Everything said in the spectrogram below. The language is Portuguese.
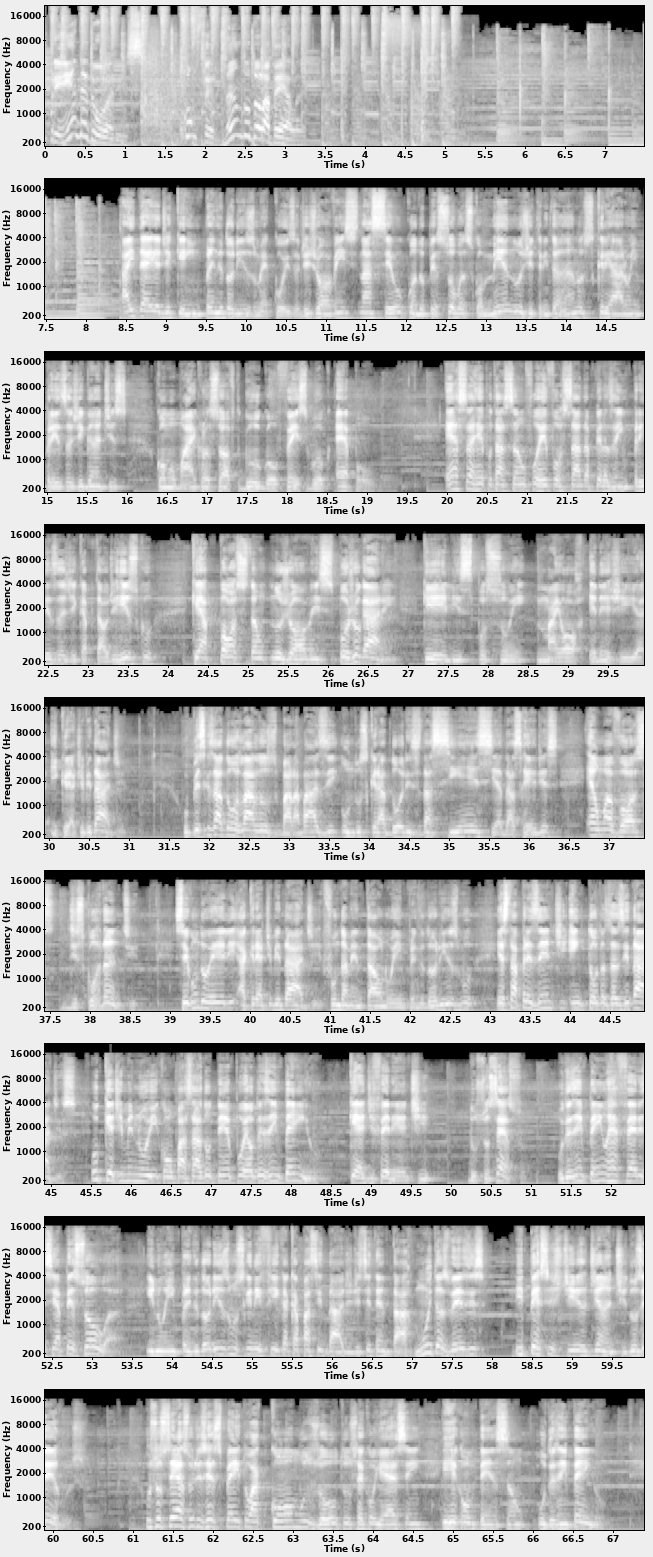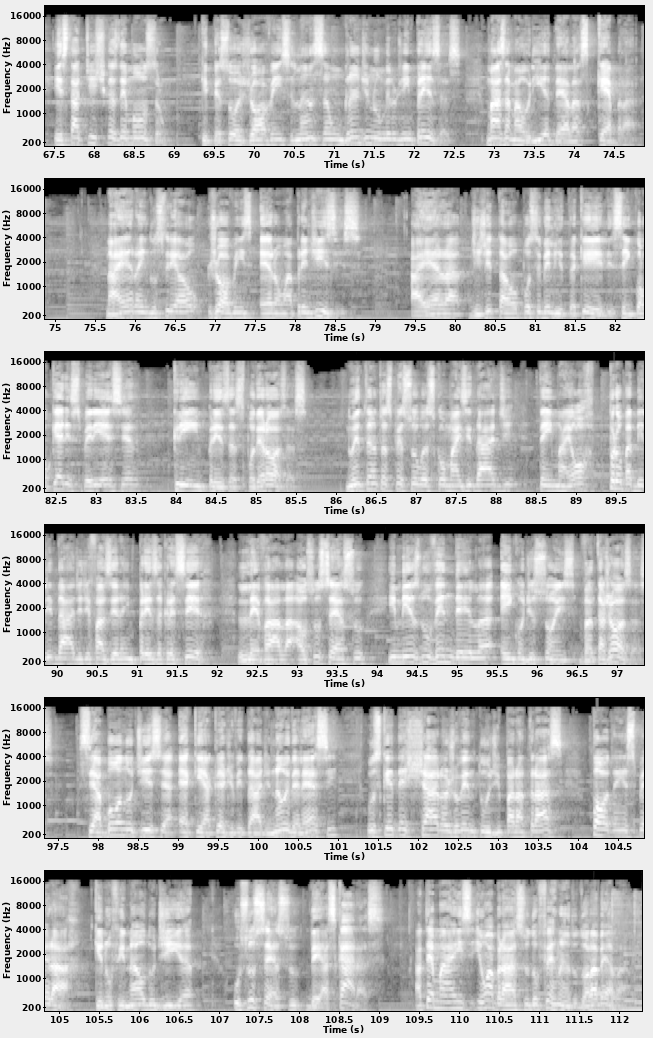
Empreendedores, com Fernando Dolabella. A ideia de que empreendedorismo é coisa de jovens nasceu quando pessoas com menos de 30 anos criaram empresas gigantes como Microsoft, Google, Facebook, Apple. Essa reputação foi reforçada pelas empresas de capital de risco que apostam nos jovens por julgarem que eles possuem maior energia e criatividade. O pesquisador Larlos Barabasi, um dos criadores da ciência das redes, é uma voz discordante. Segundo ele, a criatividade, fundamental no empreendedorismo, está presente em todas as idades. O que diminui com o passar do tempo é o desempenho, que é diferente do sucesso. O desempenho refere-se à pessoa, e no empreendedorismo significa a capacidade de se tentar muitas vezes e persistir diante dos erros. O sucesso diz respeito a como os outros reconhecem e recompensam o desempenho. Estatísticas demonstram que pessoas jovens lançam um grande número de empresas, mas a maioria delas quebra. Na era industrial, jovens eram aprendizes. A era digital possibilita que eles, sem qualquer experiência, criem empresas poderosas. No entanto, as pessoas com mais idade tem maior probabilidade de fazer a empresa crescer, levá-la ao sucesso e mesmo vendê-la em condições vantajosas. Se a boa notícia é que a criatividade não envelhece, os que deixaram a juventude para trás podem esperar que no final do dia o sucesso dê as caras. Até mais e um abraço do Fernando Dolabella.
